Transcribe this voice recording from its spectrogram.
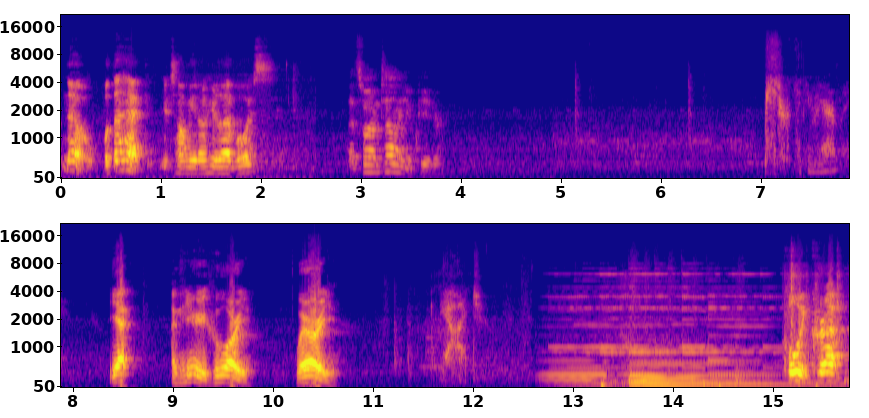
No, what the heck? You're telling me you don't hear that voice? That's what I'm telling you, Peter. Peter, can you hear me? Yeah, I can hear you. Who are you? Where are you? Behind you. Holy crap!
